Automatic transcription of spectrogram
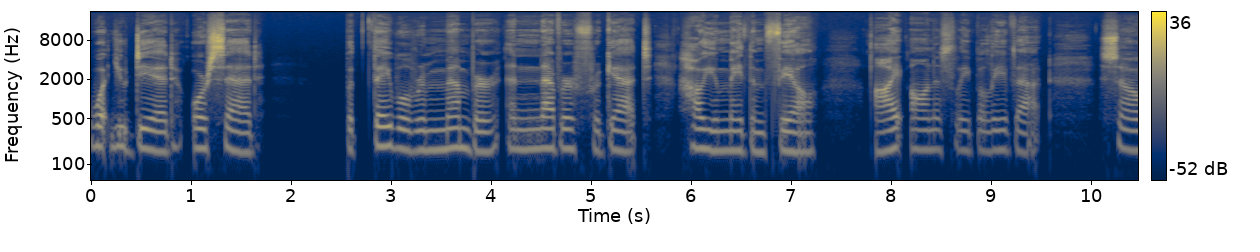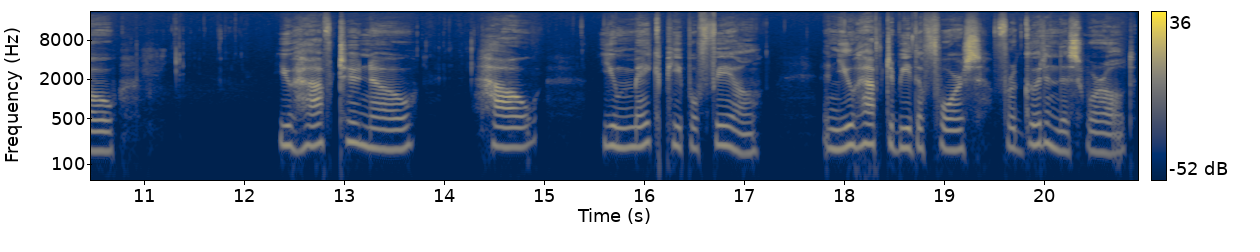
what you did or said, but they will remember and never forget how you made them feel. I honestly believe that. So you have to know how you make people feel, and you have to be the force for good in this world.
